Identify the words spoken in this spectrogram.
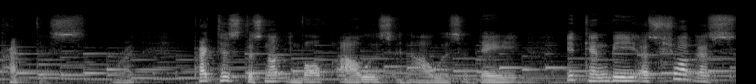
practice. Right? Practice does not involve hours and hours a day. It can be as short as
